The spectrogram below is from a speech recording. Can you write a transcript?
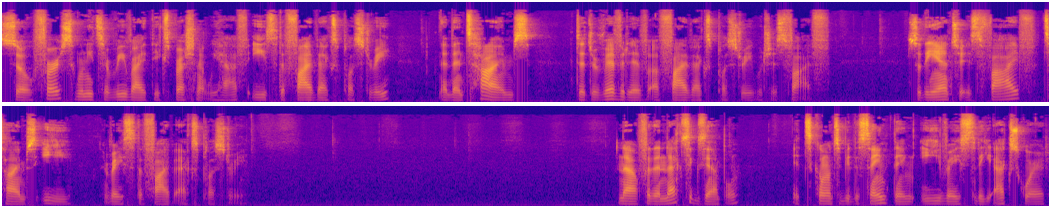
So first we need to rewrite the expression that we have, e to the 5x plus 3, and then times the derivative of 5x plus 3, which is 5. So the answer is 5 times e raised to the 5x plus 3. Now for the next example, it's going to be the same thing, e raised to the x squared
